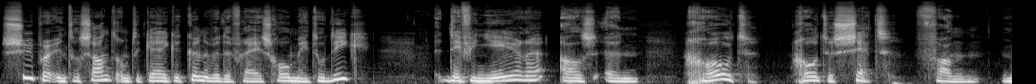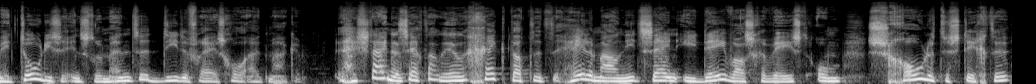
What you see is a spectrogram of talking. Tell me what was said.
super interessant om te kijken: kunnen we de vrije schoolmethodiek definiëren als een grote, grote set van methodische instrumenten die de vrije school uitmaken. Steiner zegt dan heel gek dat het helemaal niet zijn idee was geweest om scholen te stichten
